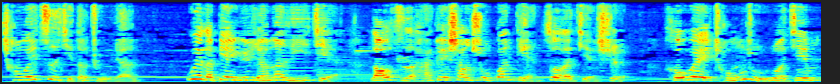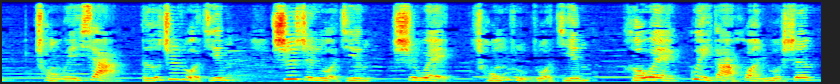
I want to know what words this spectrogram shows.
成为自己的主人。为了便于人们理解，老子还对上述观点做了解释：何谓宠辱若惊？宠为下，得之若惊，失之若惊，是谓宠辱若惊。何谓贵大患若身？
